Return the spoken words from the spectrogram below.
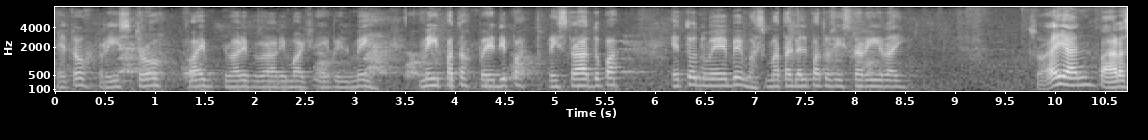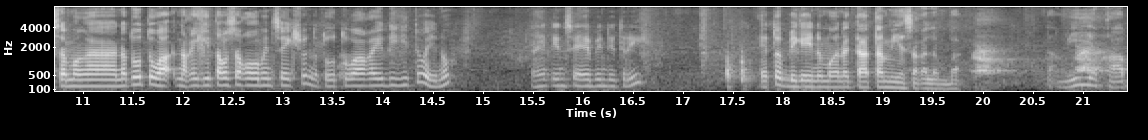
Ito, rehistro. 5, January, February, March, April, May. May pa to, pwede pa. Rehistrado pa. Ito, 9, mas matagal pa to si Stariray. So, ayan, para sa mga natutuwa, nakikita ko sa comment section, natutuwa kayo dito eh, no? 1973. Ito, bigay ng mga nagtatamiya sa Kalamba. Tamiya Cup.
